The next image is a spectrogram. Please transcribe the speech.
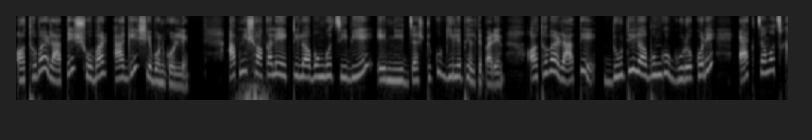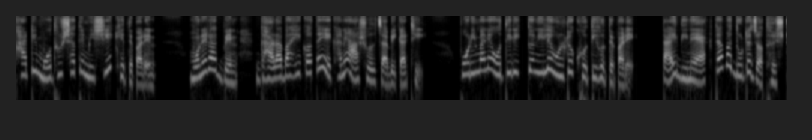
অথবা রাতে শোবার আগে সেবন করলে। আপনি সকালে একটি লবঙ্গ চিবিয়ে এর নির্যাসটুকু গিলে ফেলতে পারেন, অথবা রাতে দুটি লবঙ্গ গুঁড়ো করে এক চামচ খাঁটি মধুর সাথে মিশিয়ে খেতে পারেন। মনে রাখবেন ধারাবাহিকতাই এখানে আসল চাবিকাঠি। পরিমাণে অতিরিক্ত নিলে উল্টো ক্ষতি হতে পারে। তাই দিনে একটা বা দুটো যথেষ্ট।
